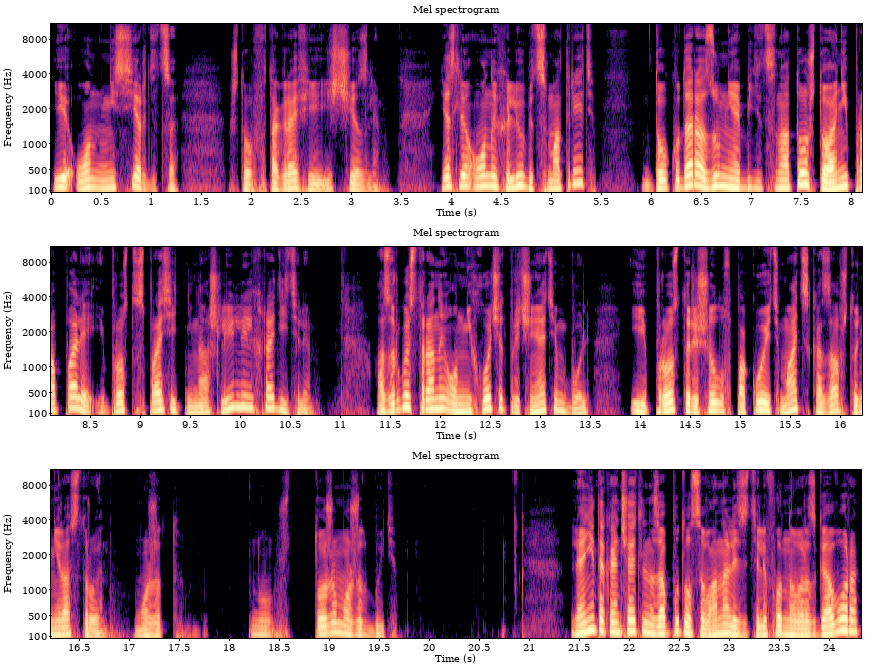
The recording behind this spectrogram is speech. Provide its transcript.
и он не сердится, что фотографии исчезли. Если он их любит смотреть, то куда разумнее обидеться на то, что они пропали, и просто спросить, не нашли ли их родители. А с другой стороны, он не хочет причинять им боль, и просто решил успокоить мать, сказав, что не расстроен. Может, ну, тоже может быть. Леонид окончательно запутался в анализе телефонного разговора,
